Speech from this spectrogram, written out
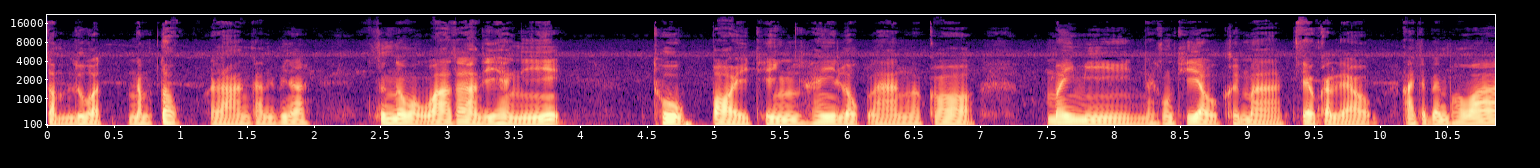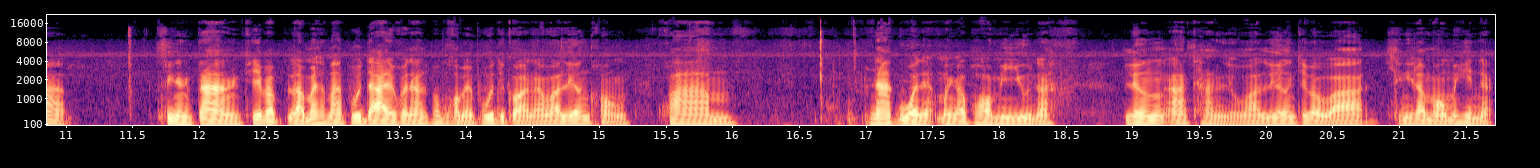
สำรวจน้ำตกร้างกันพี่พี่ๆนะ ซึ่งต้องบอกว่าสถานที่แห่งนี้ถูกปล่อยทิ้งให้รกร้างแล้วก็ไม่มีนักท่องเที่ยวขึ้นมาเที่ยวกันแล้ว อาจจะเป็นเพราะว่าสิ่งต่างๆ ที่แบบเราไม่สามารถพูดได้ทุกคนนะผมขอไม่พูดดีกว่านะว่าเรื่องของความน่ากลัวเนี่ยมันก็พอมีอยู่นะ เรื่องอาถรรพ์หรือว่าเรื่องที่แบบว่าสิ่งที่เรามองไม่เห็นเนี่ย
